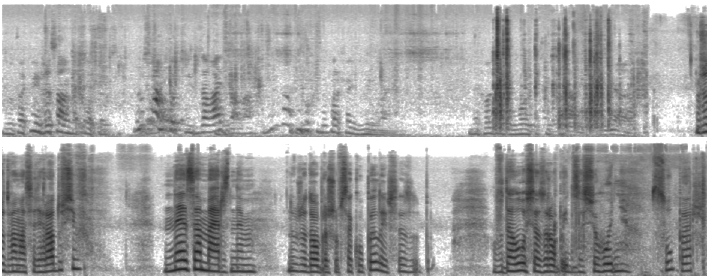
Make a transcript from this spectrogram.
Ну так він же сам напросився. Ну сам хотів, залазь, залазь. Ну, тепер хай знімає. Не ходи, бо може Вже 12 градусів. Не замерзнем. Дуже добре, що все купили і все вдалося зробити за сьогодні. Супер.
